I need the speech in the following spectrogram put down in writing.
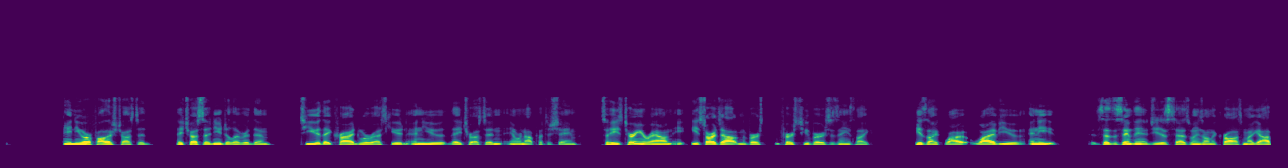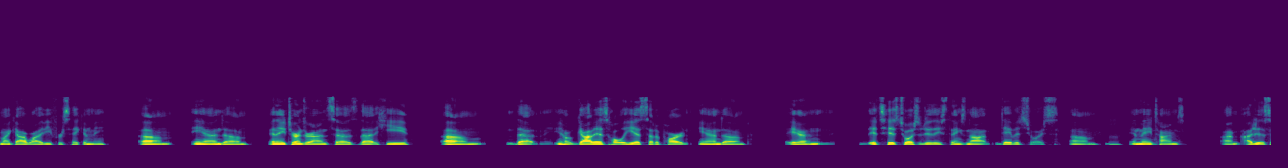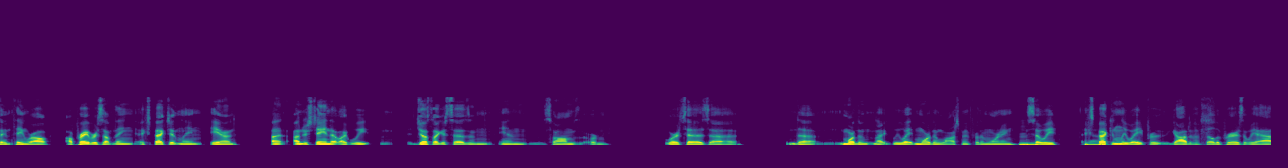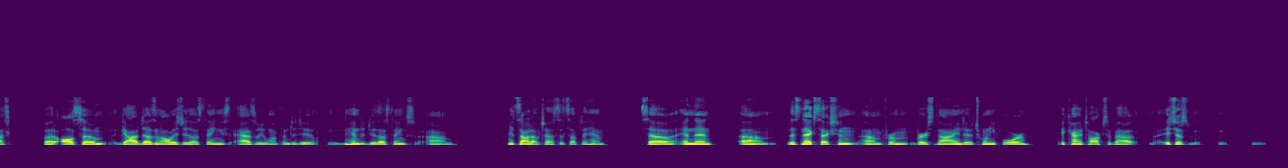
and you our fathers trusted. They trusted, and you delivered them. To you they cried and were rescued, and you they trusted and were not put to shame. So he's turning around. He, starts out in the verse first two verses, and he's like, he's like, why why have you? And he says the same thing that Jesus says when he's on the cross. My God, my God, why have you forsaken me? Um, and um, and then he turns around and says that he um that you know God is holy, He is set apart, and um and it's His choice to do these things, not David's choice. Um, Mm. and many times um, I do the same thing where I'll I'll pray for something expectantly and uh, understand that like we just like it says in in Psalms or where it says uh the more than like we wait more than watchmen for the morning. Mhm. So we expectantly wait for God to fulfill the prayers that we ask. But also God doesn't always do those things as we want them to do him to do those things. Um it's not up to us, it's up to him. So and then um this next section um from verse 9 to 24 it kind of talks about it's just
